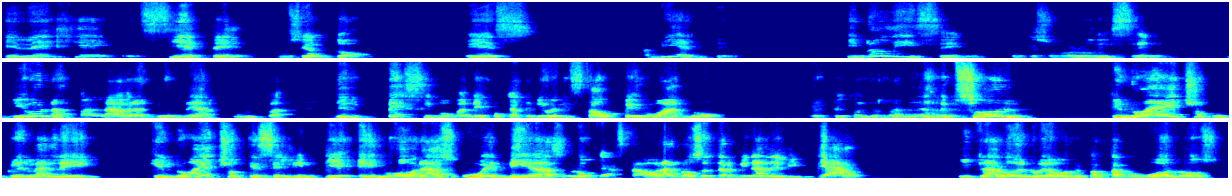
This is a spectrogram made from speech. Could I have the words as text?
El eje 7, ¿no es cierto? Es ambiente. Y no dicen, porque eso no lo dicen, ni una palabra, ni una culpa del pésimo manejo que ha tenido el Estado peruano respecto al derrame de Repsol, que no ha hecho cumplir la ley, que no ha hecho que se limpie en horas o en días lo que hasta ahora no se termina de limpiar. Y claro, de nuevo, repartamos bonos,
